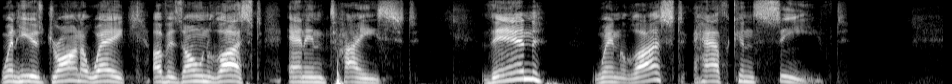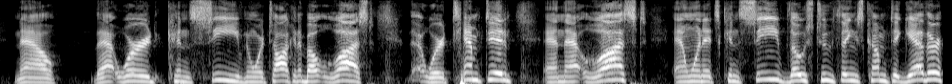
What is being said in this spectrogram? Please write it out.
when he is drawn away of his own lust and enticed. Then, when lust hath conceived. Now, that word conceived, and we're talking about lust, that we're tempted, and that lust, and when it's conceived, those two things come together,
